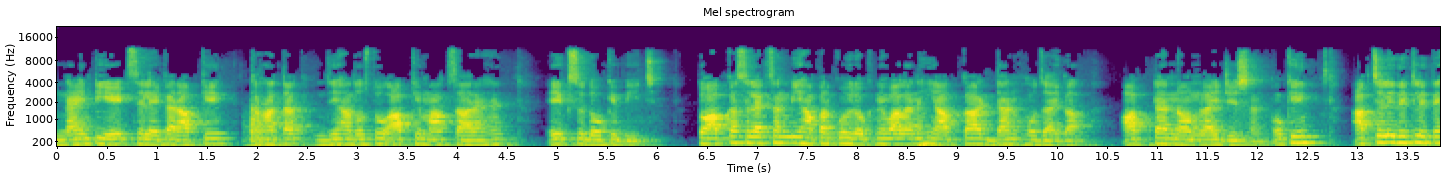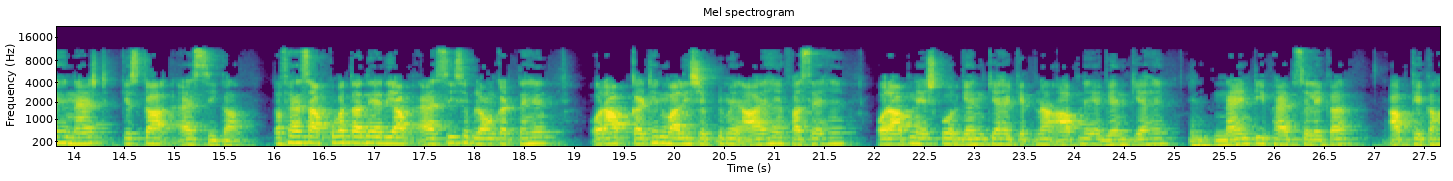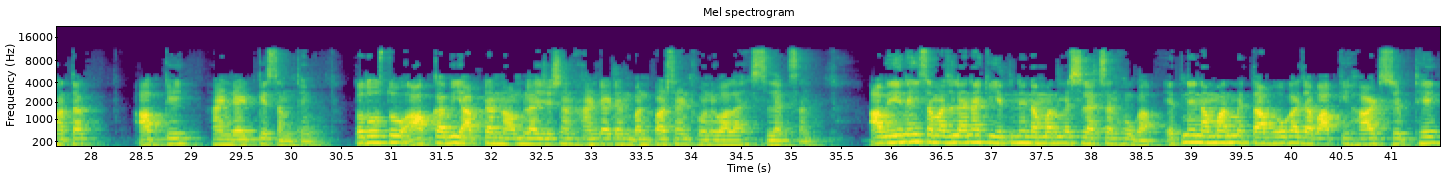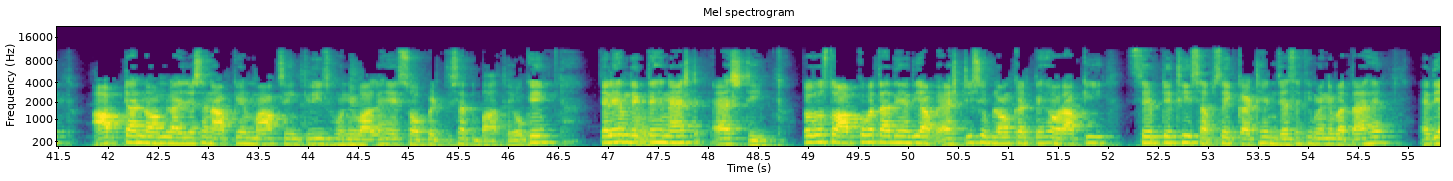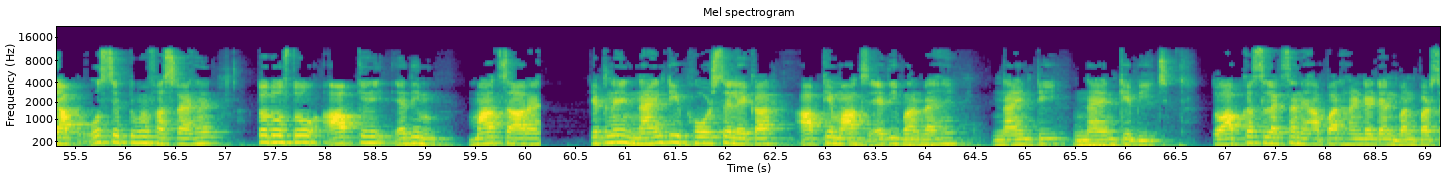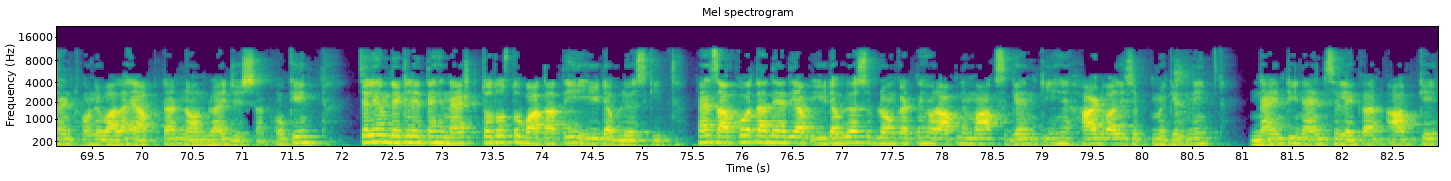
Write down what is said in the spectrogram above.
98 से लेकर आपके कहाँ तक? जी हाँ दोस्तों, आपके मार्क्स आ रहे हैं एक से दो के बीच। तो आपका सिलेक्शन भी यहाँ पर कोई रोकने वाला नहीं, आपका डन हो जाएगा। आफ्टर नॉर्मलाइजेशन ओके आप चलिए देख लेते हैं नेक्स्ट किसका? एस का। तो फ्रेंड्स आपको बता दें, यदि आप एससी से बिलोंग करते हैं और आप कठिन वाली शिफ्ट में आए हैं, फंसे हैं और आपने स्कोर गेन किया है, कितना आपने गेन किया है? 95 से लेकर आपके कहाँ तक? आपके 100 के समथिंग तो दोस्तों, आपका भी आफ्टर नॉर्मलाइजेशन 101 परसेंट होने वाला है सिलेक्शन अब ये नहीं समझ लेना कि इतने नंबर में सिलेक्शन होगा। इतने नंबर में तब होगा जब आपकी हार्ड शिफ्ट है आफ्टर नॉर्मलाइजेशन आपके मार्क्स इंक्रीज होने वाले हैं, सौ प्रतिशत बात है ओके चलिए हम देखते हैं नेक्स्ट एस टी तो दोस्तों, आपको बता दें, यदि आप एस टी से बिलोंग करते हैं और आपकी शिफ्ट थी सबसे कठिन, जैसे कि मैंने बताया है यदि आप उस शिफ्ट में फंस रहे हैं तो दोस्तों, आपके यदि मार्क्स आ रहे हैं, कितने? 94 से लेकर आपके मार्क्स यदि बन रहे हैं 99 के बीच। तो आपका सिलेक्शन यहाँ पर 101 परसेंट होने वाला है आफ्टर नॉर्मलाइजेशन, ओके? चलिए हम देख लेते हैं नेक्स्ट। तो दोस्तों, बात आती है ईडब्ल्यू e की। फ्रेंड्स, आपको बता दें, यदि आप ईडब्ल्यू e से बिलोंग करते हैं और आपने मार्क्स गेन किए हैं, हार्ड वाली शिफ्ट में कितने? 99 से लेकर आपके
